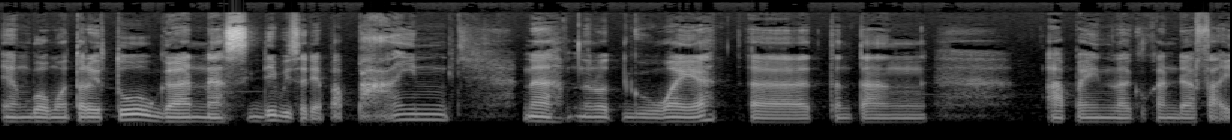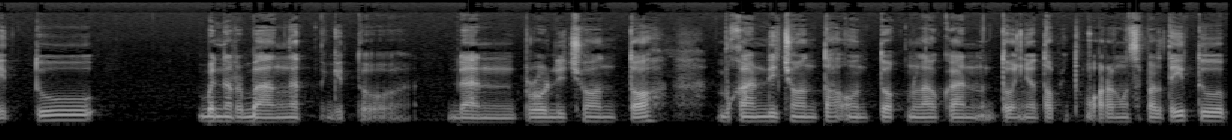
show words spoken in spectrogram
yang bawa motor itu ganas dia bisa diapa-apain. Nah menurut gue ya uh, tentang apa yang dilakukan Dava itu bener banget gitu. Dan perlu dicontoh bukan dicontoh untuk melakukan untuk nyetop itu orang seperti itu.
